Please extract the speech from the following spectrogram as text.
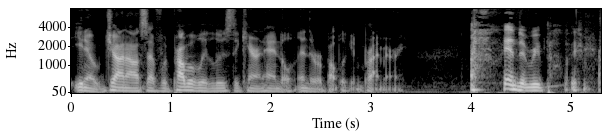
you know Jon Ossoff would probably lose to Karen Handel in the Republican primary In the Republican,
